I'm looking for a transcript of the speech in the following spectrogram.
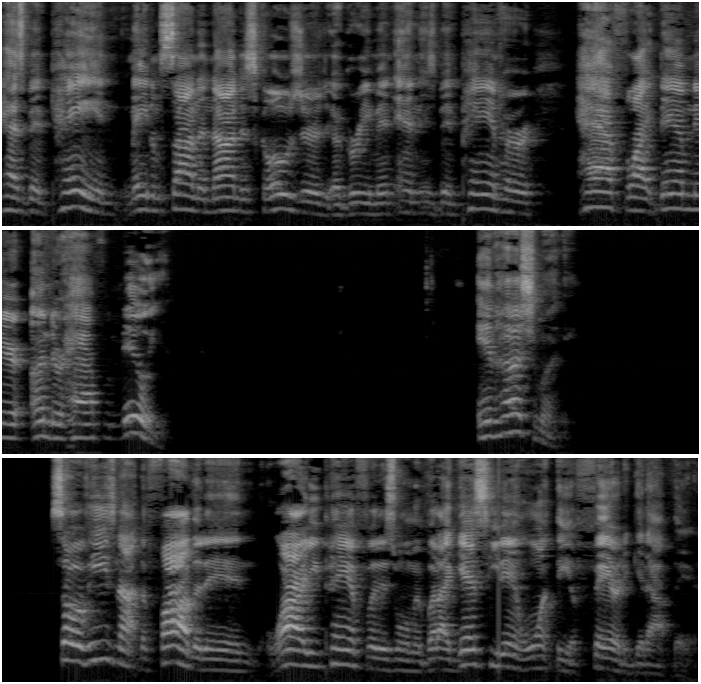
has been paying, made him sign a non disclosure agreement, and has been paying her half, like damn near under half a million in hush money. So if he's not the father, then why are you paying for this woman? But I guess he didn't want the affair to get out there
